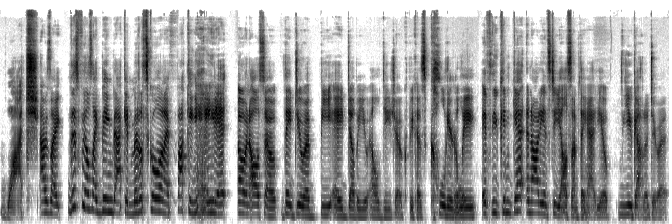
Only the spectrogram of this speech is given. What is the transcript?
watch. I was like, this feels like being back in middle school and I fucking hate it. Oh, and also they do a B A W L D joke because clearly, if you can get an audience to yell something at you, you gotta do it.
